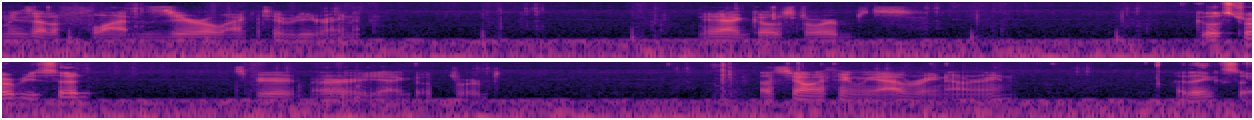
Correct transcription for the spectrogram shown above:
Homie's at a flat zero activity right now. Yeah, ghost orbs. Ghost orb, you said? Spirit, or yeah, ghost orbs. That's the only thing we have right now, right? I think so.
